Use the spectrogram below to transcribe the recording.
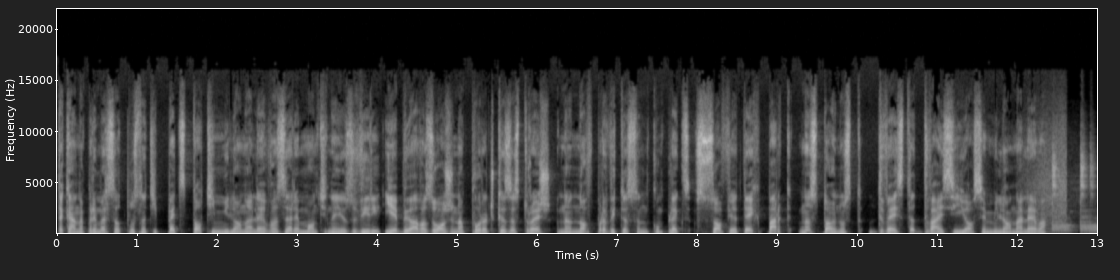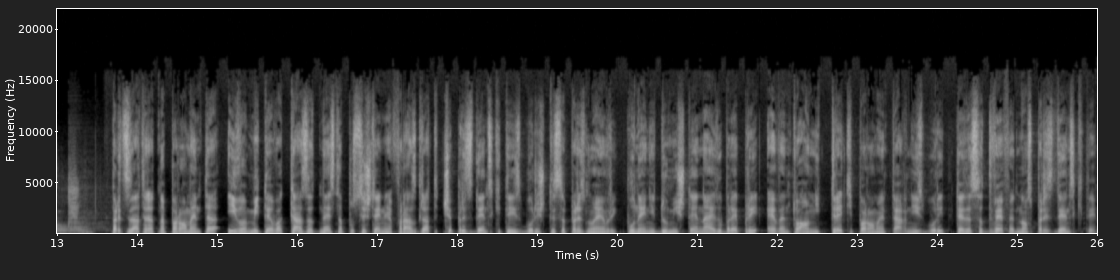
Така, например, са отпуснати 500 милиона лева за ремонти на язовири и е била възложена поръчка за строеж на нов правителствен комплекс в София Тех парк на стойност 228 милиона лева. Председателят на парламента Ива Митева каза днес на посещение в Разград, че президентските избори ще са през ноември. По нейни думи ще е най-добре при евентуални трети парламентарни избори, те да са две в едно с президентските.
